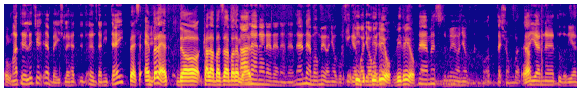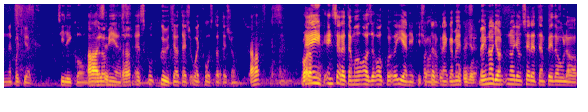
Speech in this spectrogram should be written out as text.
igen. Mate de leche, ebbe is lehet önteni tej. Persze, ebbe lehet, de a kalabazában nem Á, lehet. ne, ne, ne, ne, ne, ne, nem a műanyagok, igen, Vid- vagy a... vidrió? vagy a- Vidrió? Nem, ez műanyag a tesomban. Ja? Ja? Ilyen, eh, tudod, ilyen, hogy hívják, szilikon, Aha, valami ilyes. aha. Ez küldte a tesom, vagy hozta a tesom. Aha. De én, én szeretem, a- az, akkor ilyenek is vannak nekem. Meg, Igen. meg nagyon, nagyon szeretem például a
